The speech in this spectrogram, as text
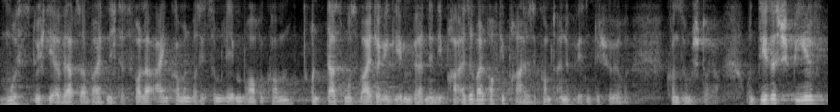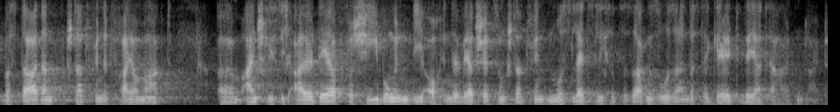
muss durch die Erwerbsarbeit nicht das volle Einkommen, was ich zum Leben brauche, kommen. Und das muss weitergegeben werden in die Preise, weil auf die Preise kommt eine wesentlich höhere Konsumsteuer. Und dieses Spiel, was da dann stattfindet, freier Markt, ähm, einschließlich all der Verschiebungen, die auch in der Wertschätzung stattfinden, muss letztlich sozusagen so sein, dass der Geldwert erhalten bleibt.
